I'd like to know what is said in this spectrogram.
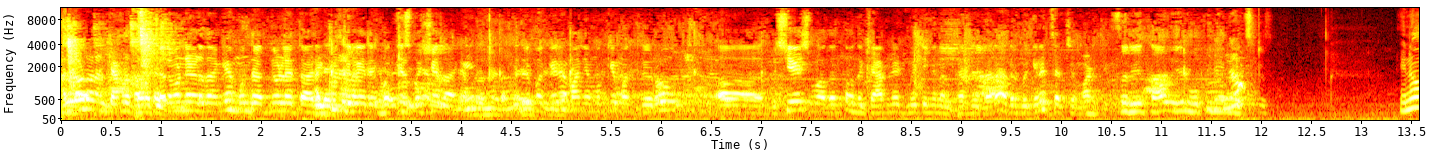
ಚಲವಣೆ ಹೇಳ್ದಂಗೆ ಮುಂದೆ ಹದಿನೇಳನೇ ತಾರೀಕು ಇದ್ರ ಬಗ್ಗೆ ಸ್ಪೆಷಲ್ ಆಗಿ. ಇದ್ರ ಬಗ್ಗೆ ಮಾನ್ಯ ಮುಖ್ಯಮಂತ್ರಿಗಳು ಆ, ವಿಶೇಷವಾದಂತ ಒಂದು ಕ್ಯಾಬಿನೆಟ್ ಮೀಟಿಂಗ್ನಲ್ಲಿ ಕರೆದಿದ್ದಾರೆ. ಅದ್ರ ಬಗ್ಗೆ ಚರ್ಚೆ ಮಾಡ್ತೀವಿ. ಸರ್ ತಾವು ಏನು ಒಪಿನಿಯನ್ ಇನ್ನು?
